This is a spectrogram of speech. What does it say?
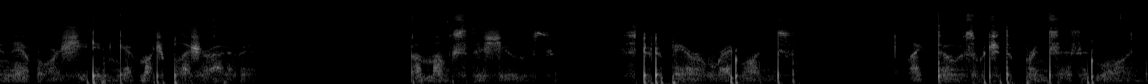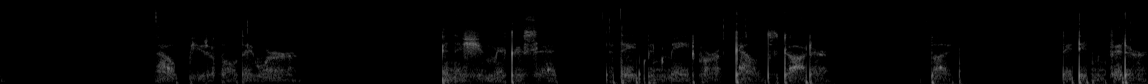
and therefore she didn't get much pleasure out of it. Amongst the shoes stood a pair of red ones, like those which the princess had worn. How beautiful they were! And the shoemaker said that they had been made for a count's daughter but they didn't fit her.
